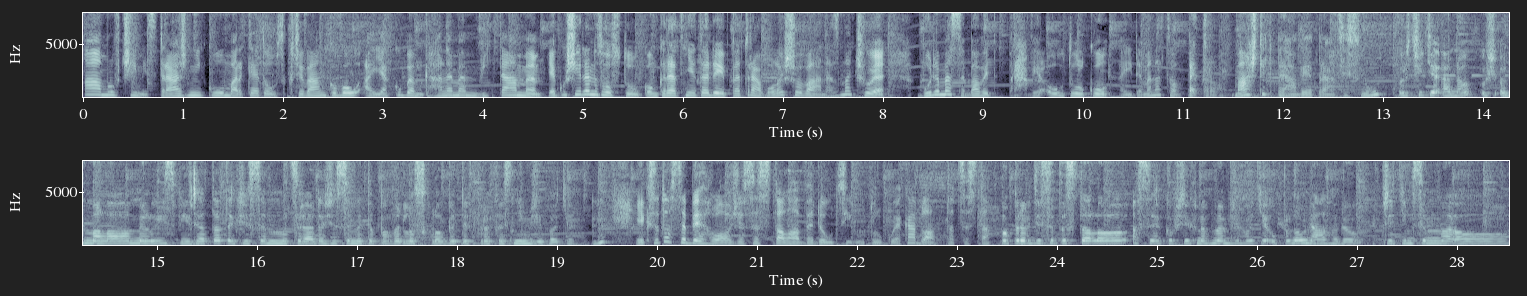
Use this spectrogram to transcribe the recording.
a mluvčími strážníků Markétou Skřivánkovou a Jakubem Ghanemem vítáme. Jak už jeden z hostů, konkrétně tedy Petra Volešová naznačuje, budeme se bavit právě o útulku a jdeme na to. Petro, máš teď právě práci snů? Určitě ano, už od malá miluji zvířata, takže jsem moc ráda, že se mi to povedlo skloubit i v profesním životě. Mhm. Jak se to seběhlo, že se stala vedoucí útulku? Jaká byla ta cesta? Popravdě se to stalo asi jako všechno v mém životě úplnou náhodou. Předtím jsem o,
